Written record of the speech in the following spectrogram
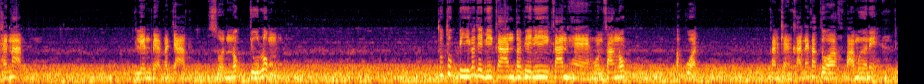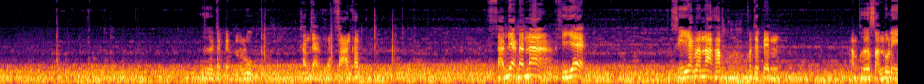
ชัยนาทเรียนแบบมาจากสวนนกจูล่งทุกๆ ปีก็จะมีการประเพณีการแห่หนฟางนกประกวด การแข่งขันนะครับ ตัวขวามือนี่คือจะเป็นรูปทำจากหนฟางครับ สามแยกด้านหน้าสี่แยกสี่แยกด้านหน้าครับ ก็จะเป็นอำเภอสันบุรี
